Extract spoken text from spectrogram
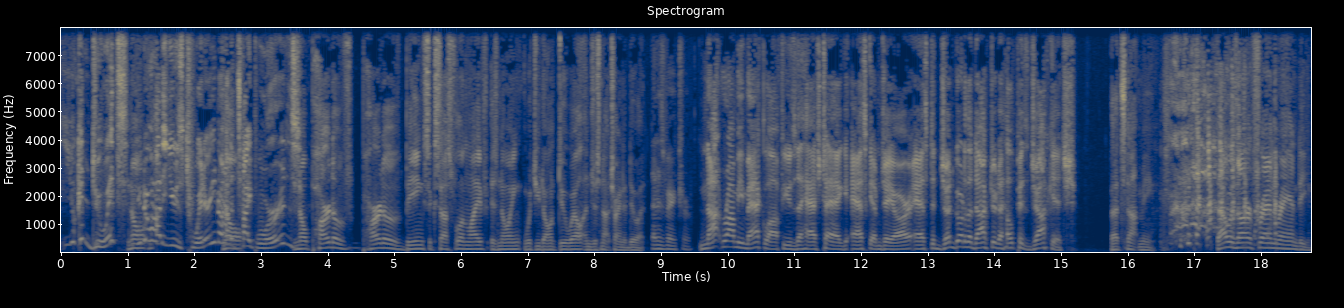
you can do it. No. You know how to use Twitter. You know how to type words. No, part of part of being successful in life is knowing what you don't do well and just not trying to do it. That is very true. Not Rami Makloff used the hashtag AskMJR. Asked, did Judd go to the doctor to help his jock itch? That's not me. that was our friend Randy,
